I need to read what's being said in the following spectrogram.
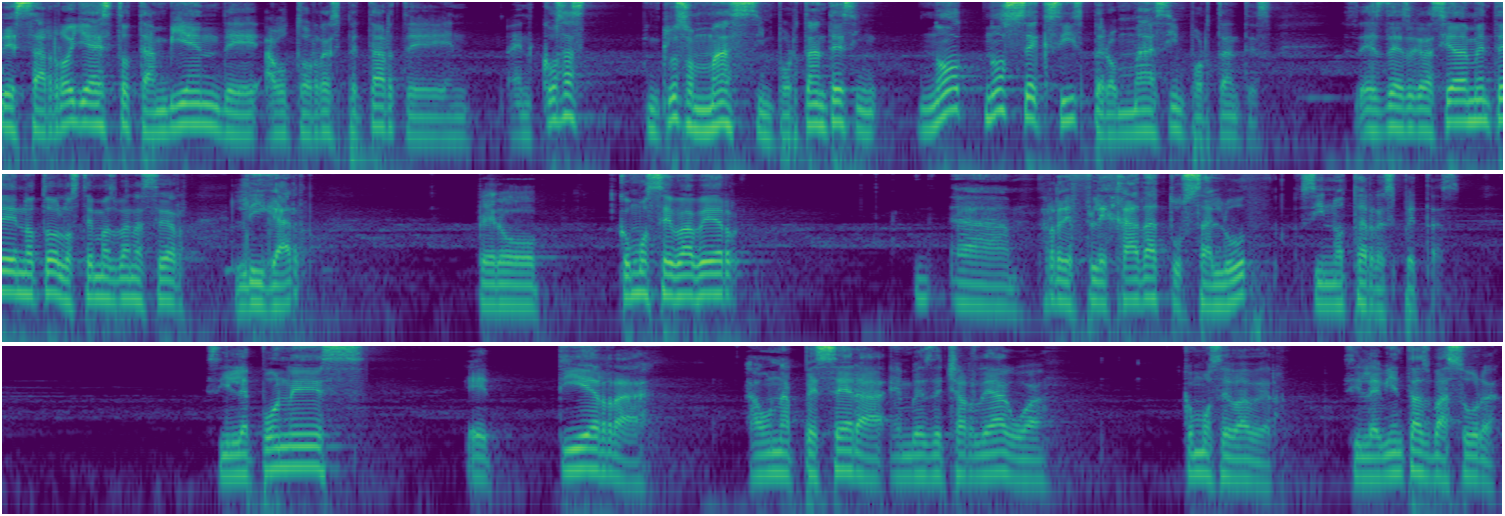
desarrolla esto también de autorrespetarte en, cosas incluso más importantes, no, no sexys, pero más importantes? Es desgraciadamente no todos los temas van a ser ligar, pero ¿Cómo se va a ver ah, reflejada tu salud si no te respetas? Si le pones eh, tierra a una pecera en vez de echarle agua, ¿cómo se va a ver? Si le avientas basura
